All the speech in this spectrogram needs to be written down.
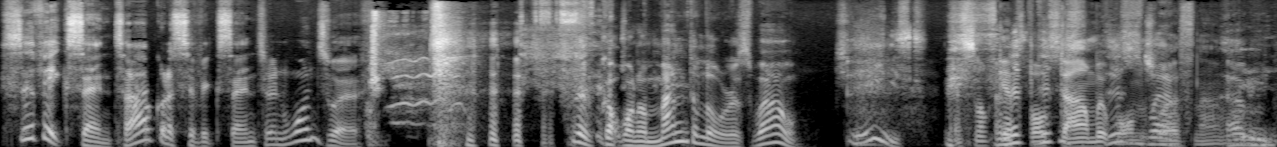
Civic Centre. I've got a Civic Centre in Wandsworth. They've got one on Mandalore as well. Jeez. Let's not And get this- bogged this is- down with this is where, Wandsworth now. Um,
